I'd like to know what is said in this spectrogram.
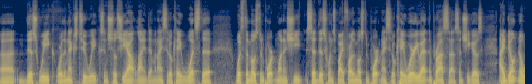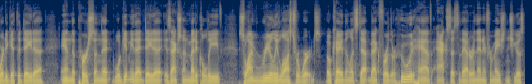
uh, this week or the next two weeks? And so she outlined them and i said okay what's the what's the most important one? And she said this one's by far the most important. I said okay where are you at in the process? And she goes i don't know where to get the data and the person that will get me that data is actually on medical leave so i'm really lost for words. Okay then let's step back further. Who would have access to that or in that information? And she goes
